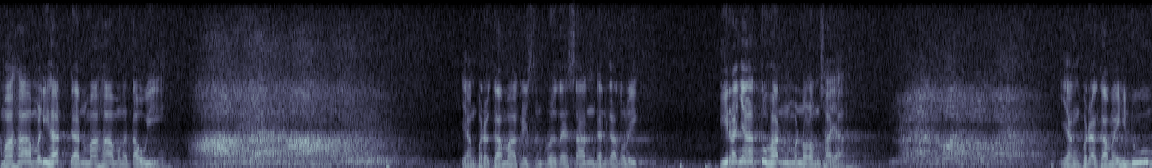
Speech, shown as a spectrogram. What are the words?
Maha melihat dan Maha mengetahui. Yang beragama Kristen Protestan dan Katolik kiranya Tuhan menolong saya. Yang beragama Hindu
